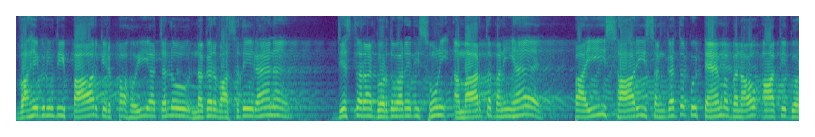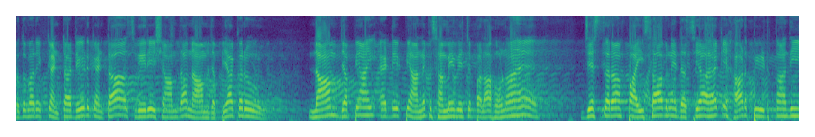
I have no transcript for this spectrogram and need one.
ਵਾਹਿਗੁਰੂ ਦੀ ਪਾਰ ਕਿਰਪਾ ਹੋਈ ਆ, ਚਲੋ ਨਗਰ ਵਸਦੇ ਰਹਿਣ। ਜਿਸ ਤਰ੍ਹਾਂ ਗੁਰਦੁਆਰੇ ਦੀ ਸੋਹਣੀ ਇਮਾਰਤ ਬਣੀ ਹੈ, ਭਾਈ ਸਾਰੀ ਸੰਗਤ ਕੋਈ ਟਾਈਮ ਬਣਾਓ, ਆ ਕੇ ਗੁਰਦੁਆਰੇ ਘੰਟਾ, ਡੇਢ ਘੰਟਾ, ਸਵੇਰੇ ਸ਼ਾਮ ਦਾ ਨਾਮ ਜਪਿਆ ਕਰੋ। ਨਾਮ ਜਪਿਆ ਹੀ ਐਡੇ ਭਿਆਨਕ ਸਮੇਂ ਵਿੱਚ ਭਲਾ ਹੋਣਾ ਹੈ। ਜਿਸ ਤਰ੍ਹਾਂ ਭਾਈ ਸਾਹਿਬ ਨੇ ਦੱਸਿਆ ਹੈ ਕਿ ਹੜ੍ਹ ਪੀੜਤਾਂ ਦੀ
